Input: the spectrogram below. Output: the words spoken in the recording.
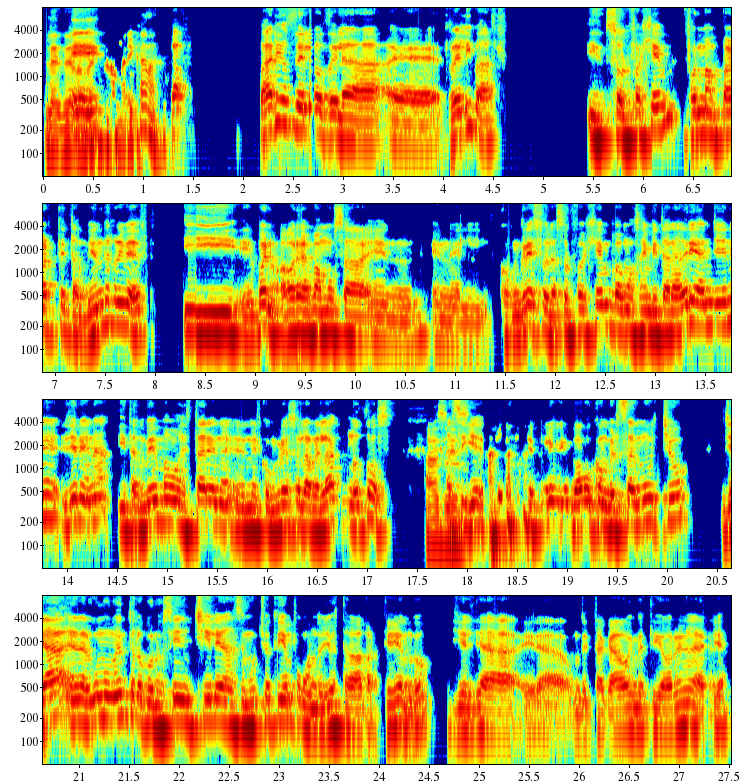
de la eh, americana. Varios de los de la eh, Relivaf y Solfagem forman parte también de RIVEF. Y eh, bueno, ahora vamos a, en, en, el Congreso de la Solfagem, vamos a invitar a Adrián Llerena y también vamos a estar en, en el Congreso de la RELAC, los dos. Así, que espero que vamos a conversar mucho ya en algún momento lo conocí en Chile hace mucho tiempo cuando yo estaba partiendo y él ya era un destacado investigador en el área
